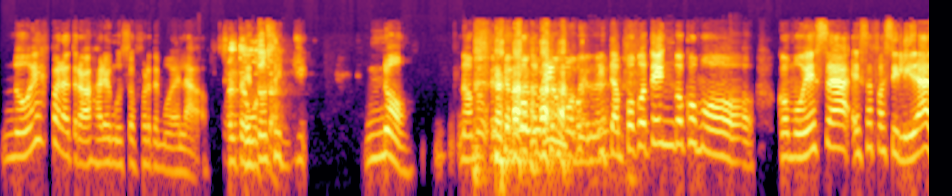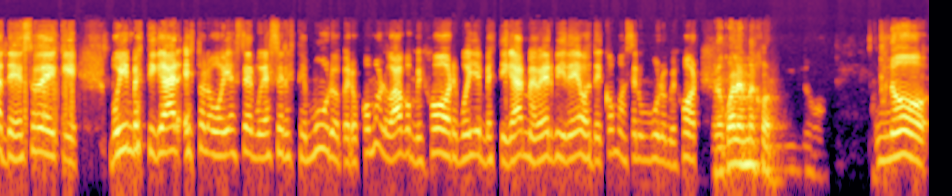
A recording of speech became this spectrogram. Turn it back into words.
no es para trabajar en un software de modelado. ¿Cuál te gusta? Entonces, yo- no, no me tampoco gusta tengo, y tampoco tengo como, como esa, esa facilidad de eso de que voy a investigar, esto lo voy a hacer, voy a hacer este muro, pero ¿cómo lo hago mejor? Voy a investigarme, a ver videos de cómo hacer un muro mejor. Pero ¿cuál es mejor? No, no.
